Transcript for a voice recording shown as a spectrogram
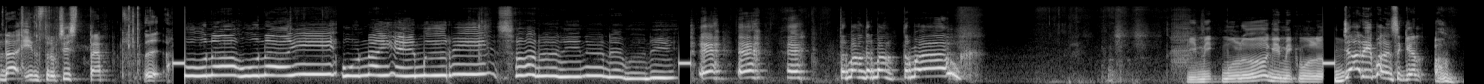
ada instruksi step. Una unai unai emery Eh, eh, eh, terbang, terbang, terbang. Gimik mulu, gimik mulu. Jadi paling sekian.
